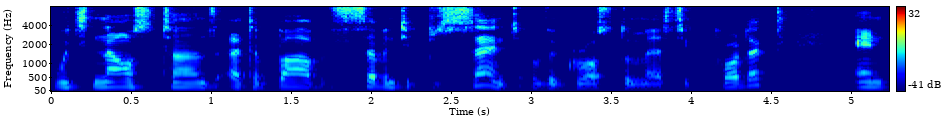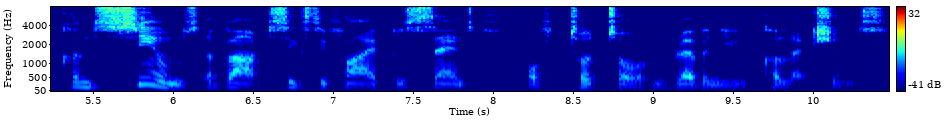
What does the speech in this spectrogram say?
which now stands at above 70% of the gross domestic product and consumes about 65% of total revenue collections.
